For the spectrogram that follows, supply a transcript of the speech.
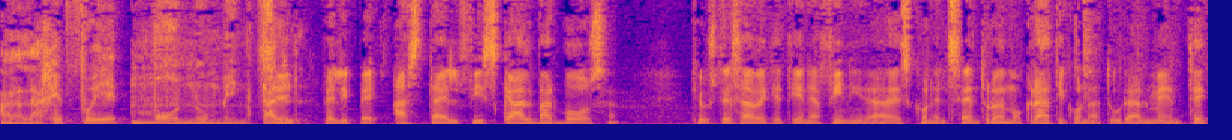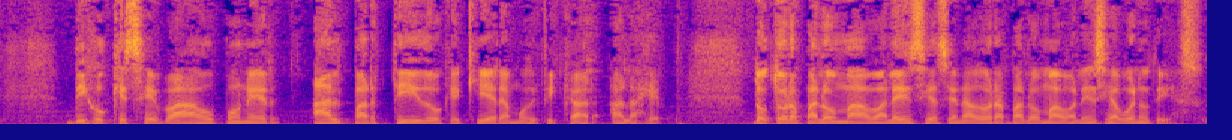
la JEP fue monumental. Felipe, hasta el fiscal Barbosa, que usted sabe que tiene afinidades con el Centro Democrático, naturalmente, dijo que se va a oponer al partido que quiera modificar a la JEP. Doctora Paloma Valencia, senadora Paloma Valencia, buenos días.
